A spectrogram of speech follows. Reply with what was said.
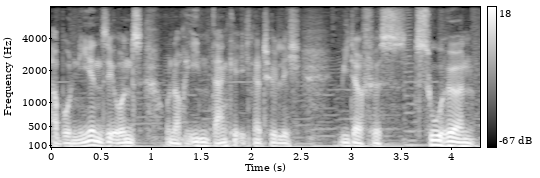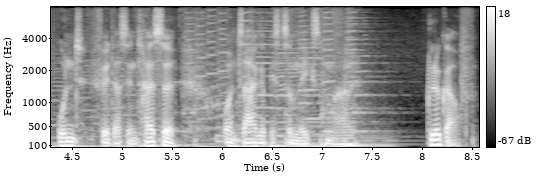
abonnieren Sie uns. Und auch Ihnen danke ich natürlich wieder fürs Zuhören und für das Interesse und sage bis zum nächsten Mal. Glück auf!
